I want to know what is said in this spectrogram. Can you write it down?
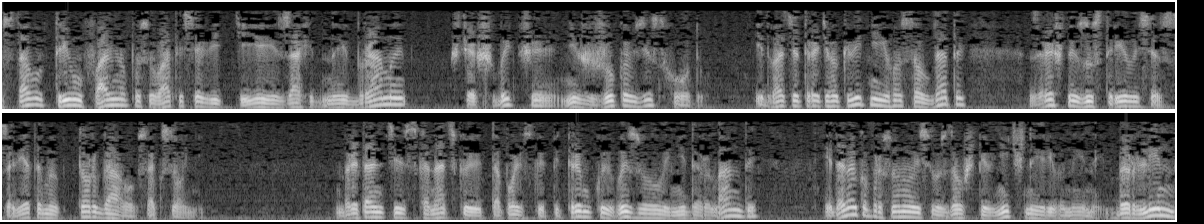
став тріумфально посуватися від тієї західної брами ще швидше, ніж Жуков зі Сходу, і 23 квітня його солдати зрештою зустрілися з совєтами в Торгау в Саксонії. Британці з канадською та польською підтримкою визволили Нідерланди і далеко просунулися вздовж північної рівнини. Берлін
